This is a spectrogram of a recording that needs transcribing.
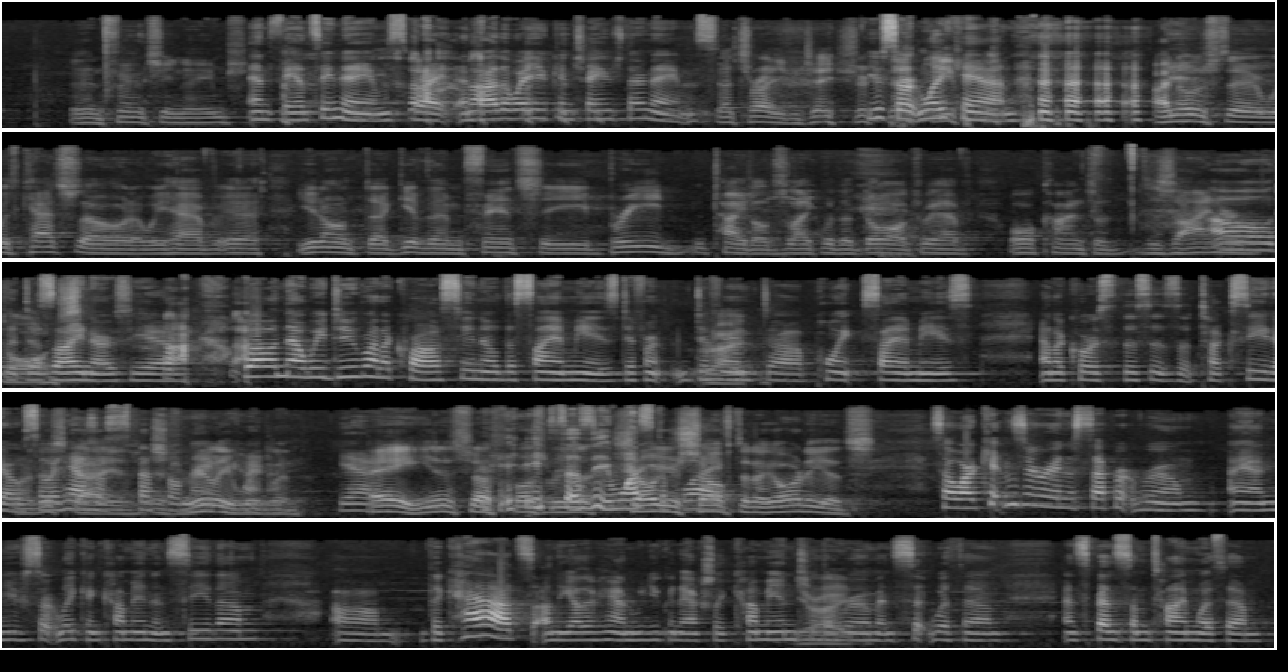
And fancy names. and fancy names, right. And by the way, you can change their names. That's right, you can change your You certainly name. can. I noticed uh, with cats, though, that we have, uh, you don't uh, give them fancy breed titles like with the dogs. We have all kinds of designer Oh, the dogs. designers, yeah. Well, now we do run across, you know, the Siamese, different, different uh, point Siamese. And of course, this is a tuxedo, so this it has a is- special is name. really kinda. wiggling. Yeah. Hey, you're supposed to He says he wants show to yourself to the audience. So our kittens are in a separate room, and you certainly can come in and see them. Um, the cats, on the other hand, you can actually come into the right. room and sit with them and spend some time with them.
